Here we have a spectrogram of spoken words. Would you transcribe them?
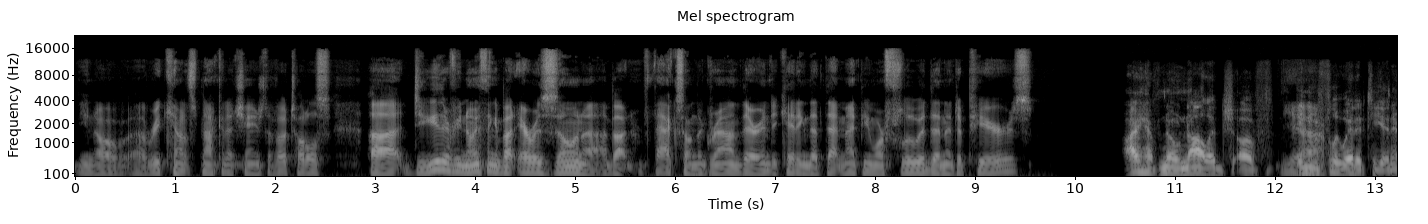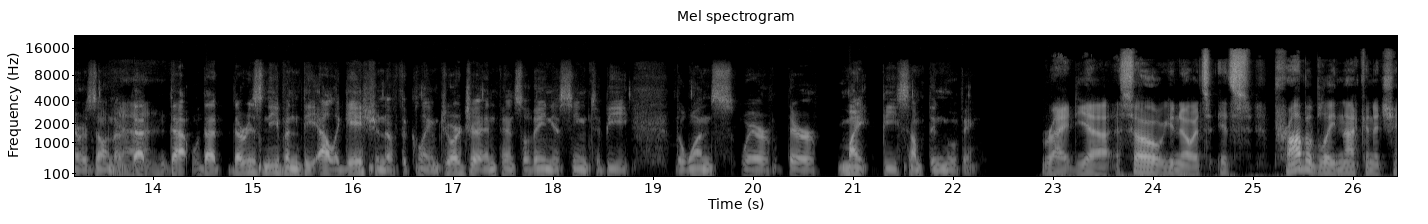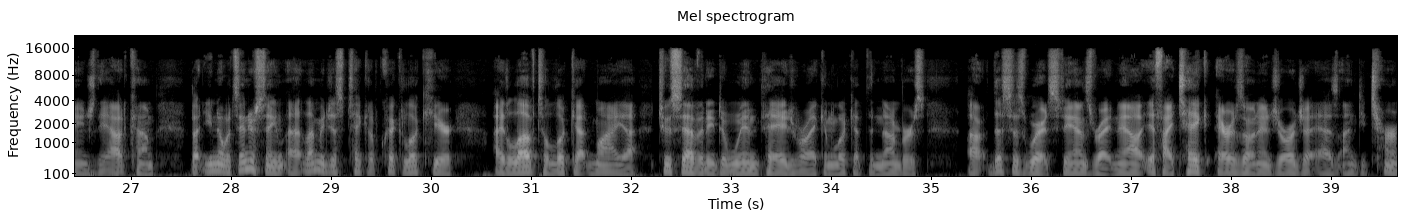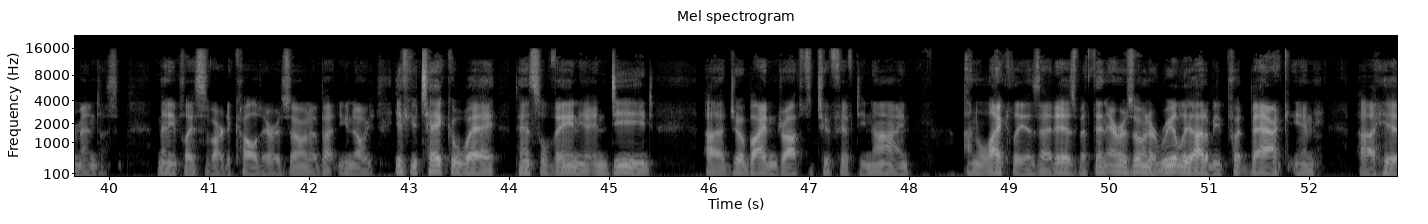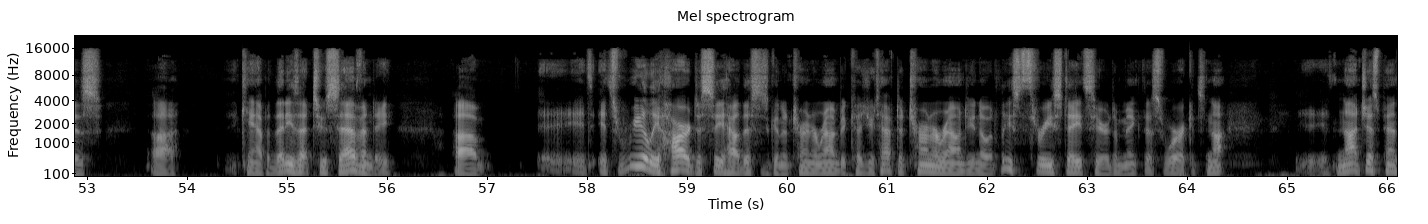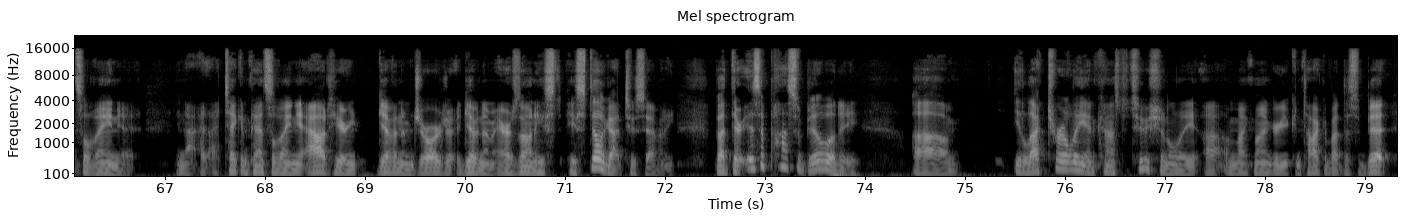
you know, uh, recount's not going to change the vote totals. Uh, do either of you know anything about Arizona, about facts on the ground there indicating that that might be more fluid than it appears? I have no knowledge of yeah. any fluidity in Arizona. Yeah. That that that there isn't even the allegation of the claim. Georgia and Pennsylvania seem to be the ones where there might be something moving. Right. Yeah. So you know, it's it's probably not going to change the outcome. But you know, what's interesting. Uh, let me just take a quick look here. I love to look at my uh, 270 to win page where I can look at the numbers. Uh, this is where it stands right now. If I take Arizona and Georgia as undetermined, many places have already called Arizona. But you know, if you take away Pennsylvania, indeed, uh, Joe Biden drops to 259, unlikely as that is. But then Arizona really ought to be put back in uh, his uh, camp, and then he's at 270. Um, it, it's really hard to see how this is going to turn around because you'd have to turn around, you know, at least three states here to make this work. It's not, it's not just Pennsylvania you know, I, I taken Pennsylvania out here, given him Georgia, given him Arizona, he's, he's still got 270. But there is a possibility, um, electorally and constitutionally, uh, Mike Munger, you can talk about this a bit,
